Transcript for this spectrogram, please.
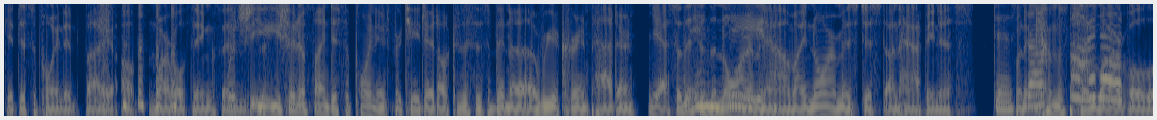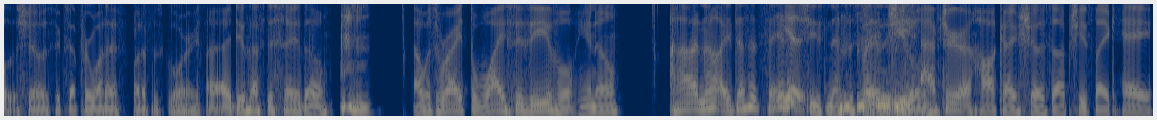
get disappointed by all Marvel things. And Which you, this- you shouldn't find disappointing for TJ at all because this has been a, a reoccurring pattern. yeah. So this is the norm now. My norm is just unhappiness. when it comes to Marvel shows, except for What If. What If was glorious. I, I do have to say though, I was right. The wife is evil. You know. Uh no, it doesn't say Yeah, that she's necessarily She, evil. after Hawkeye shows up, she's like, "Hey,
